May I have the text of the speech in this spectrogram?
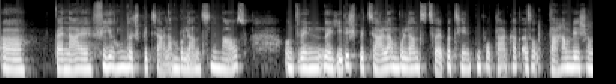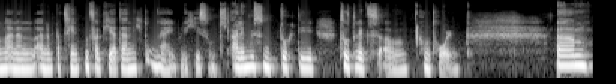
äh, beinahe 400 Spezialambulanzen im Haus. Und wenn nur jede Spezialambulanz zwei Patienten pro Tag hat, also da haben wir schon einen, einen Patientenverkehr, der nicht unerheblich ist. Und alle müssen durch die Zutrittskontrollen. Ähm,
